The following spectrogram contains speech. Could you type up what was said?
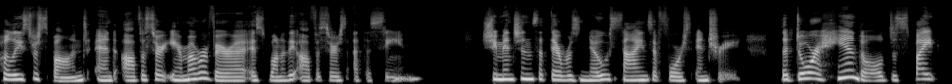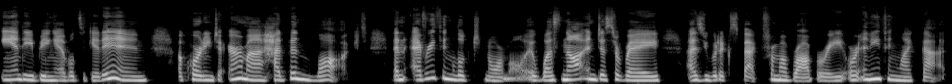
Police respond, and Officer Irma Rivera is one of the officers at the scene. She mentions that there was no signs of forced entry, the door handle, despite Andy being able to get in, according to Irma, had been locked and everything looked normal. It was not in disarray as you would expect from a robbery or anything like that.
